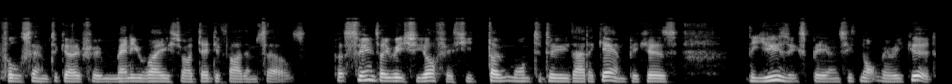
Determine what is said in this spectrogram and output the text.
force them to go through many ways to identify themselves. But as soon as they reach the office, you don't want to do that again because the user experience is not very good.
